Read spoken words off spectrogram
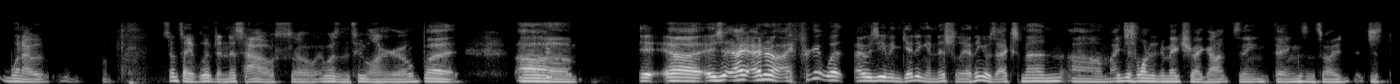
when I since I've lived in this house, so it wasn't too long ago, but um It, uh, it, I, I don't know. I forget what I was even getting initially. I think it was X Men. Um, I just wanted to make sure I got thing, things, and so I just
